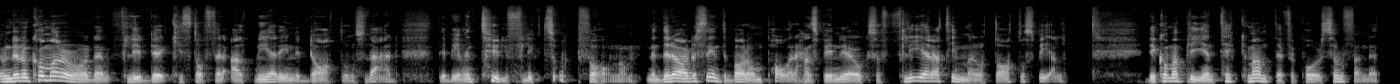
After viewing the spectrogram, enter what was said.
Under de kommande åren flydde Kristoffer allt mer in i datorns värld. Det blev en tillflyktsort för honom. Men det rörde sig inte bara om porr. Han spenderade också flera timmar åt datorspel. Det kom att bli en täckmantel för porrsurfandet.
